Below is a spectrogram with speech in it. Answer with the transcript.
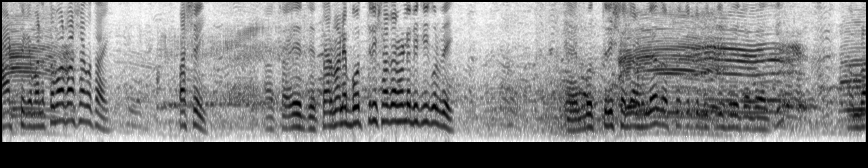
হাট থেকে মানে তোমার বাসা কোথায়? পাশেই। আচ্ছা এই যে তার মানে বত্রিশ হাজার হলে বিক্রি করবে? বত্রিশ হাজার হলে দর্শক একটু বিক্রি হয়ে যাবে আর কি। আমরা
